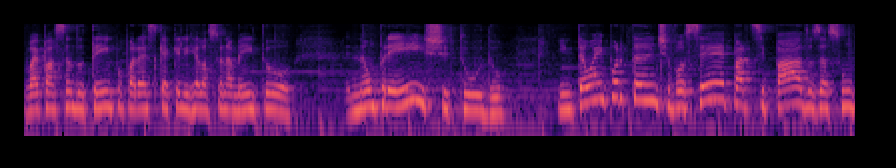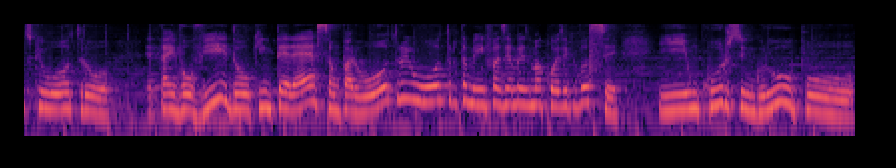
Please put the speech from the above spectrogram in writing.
Vai passando o tempo, parece que aquele relacionamento não preenche tudo. Então é importante você participar dos assuntos que o outro está envolvido ou que interessam para o outro e o outro também fazer a mesma coisa que você. E um curso em grupo,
